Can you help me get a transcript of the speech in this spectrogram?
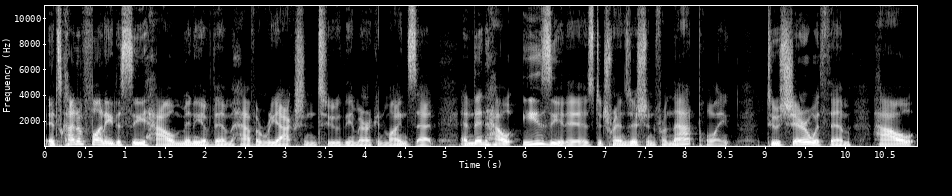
it's kind of funny to see how many of them have a reaction to the American mindset, and then how easy it is to transition from that point to share with them how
